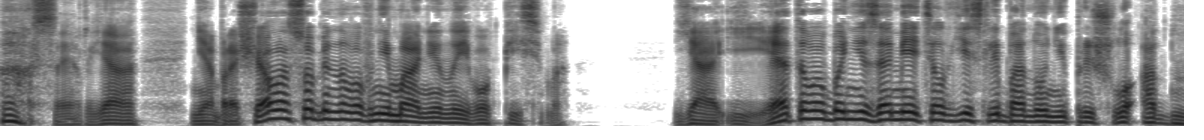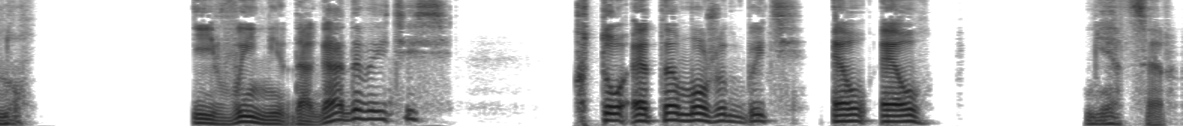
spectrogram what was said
Ах, сэр, я не обращал особенного внимания на его письма. Я и этого бы не заметил, если бы оно не пришло одно. И вы не догадываетесь, кто это может быть, Л.Л.? Нет, сэр.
